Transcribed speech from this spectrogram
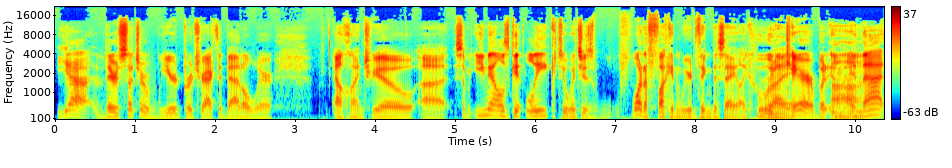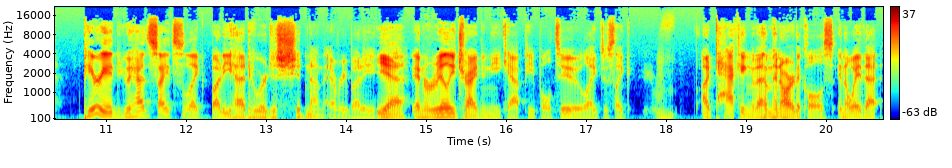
yeah, there's such a weird protracted battle where Alkaline Trio, uh, some emails get leaked, which is what a fucking weird thing to say. Like, who Right. would care? But in, Uh-huh. in that period, you had sites like Buddyhead who were just shitting on everybody. Yeah. and really trying to kneecap people too, like just like attacking them in articles in a way that,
